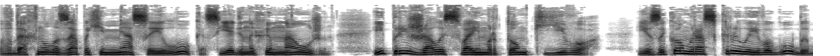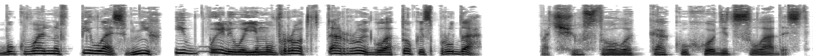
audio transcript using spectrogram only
Вдохнула запахи мяса и лука, съеденных им на ужин, и прижалась своим ртом к его языком раскрыла его губы, буквально впилась в них и вылила ему в рот второй глоток из пруда. Почувствовала, как уходит сладость.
